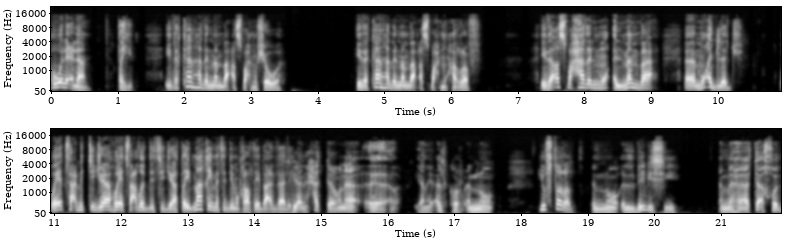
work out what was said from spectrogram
هو الإعلام. طيب إذا كان هذا المنبع أصبح مشوه إذا كان هذا المنبع أصبح محرف إذا أصبح هذا الم- المنبع آه، مؤدلج ويدفع باتجاه ويدفع ضد اتجاه. طيب ما قيمة الديمقراطية بعد ذلك؟ يعني حتى هنا آه، يعني أذكر إنه يفترض إنه البي بي سي إنها تأخذ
